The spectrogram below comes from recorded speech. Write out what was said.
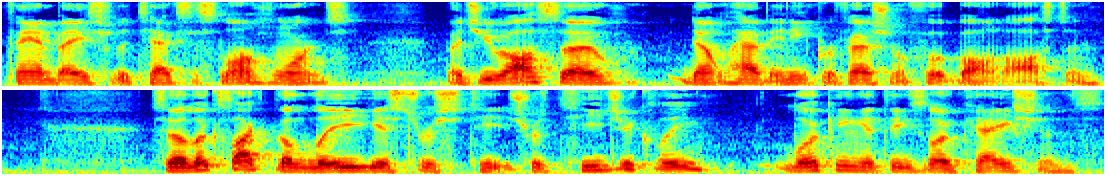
fan base for the Texas Longhorns, but you also don't have any professional football in Austin. So it looks like the league is strategically looking at these locations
